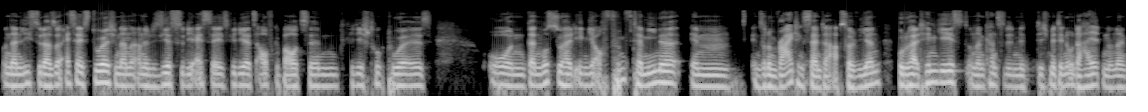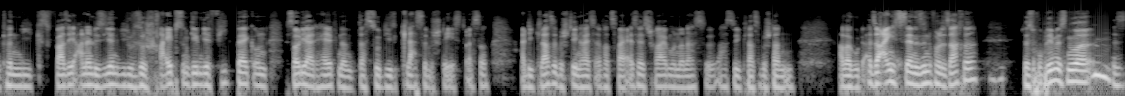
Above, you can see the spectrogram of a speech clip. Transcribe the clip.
und dann liest du da so Essays durch und dann analysierst du die Essays, wie die jetzt aufgebaut sind, wie die Struktur ist. Und dann musst du halt irgendwie auch fünf Termine im, in so einem Writing Center absolvieren, wo du halt hingehst und dann kannst du dich mit, dich mit denen unterhalten und dann können die quasi analysieren, wie du so schreibst und geben dir Feedback und es soll dir halt helfen, dass du die Klasse bestehst, weißt du? Also die Klasse bestehen heißt einfach zwei Essays schreiben und dann hast du, hast du die Klasse bestanden. Aber gut, also eigentlich ist es ja eine sinnvolle Sache. Das Problem ist nur, Mhm.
